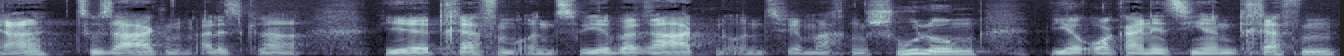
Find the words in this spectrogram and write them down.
ja, zu sagen, alles klar, wir treffen uns, wir beraten uns, wir machen Schulungen, wir organisieren Treffen,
